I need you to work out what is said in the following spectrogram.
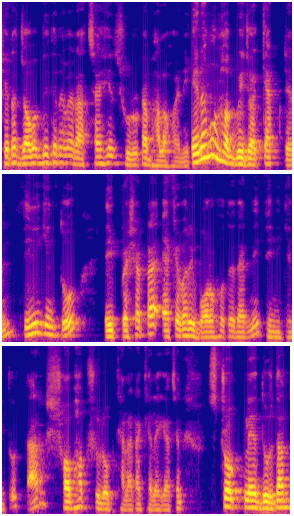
সেটা জবাব দিতে নেমে রাজশাহীর শুরুটা ভালো হয়নি। এনামুল হক বিজয় ক্যাপ্টেন তিনি কিন্তু এই প্রেশারটা একেবারেই বড় হতে দেননি। তিনি কিন্তু তার স্বভাব সুলভ খেলাটা খেলে গেছেন। স্ট্রোক প্লে দুর্দান্ত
